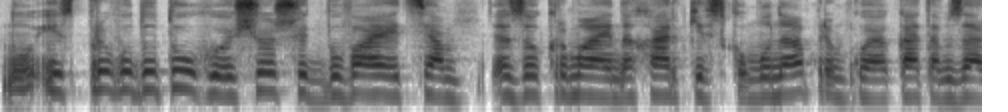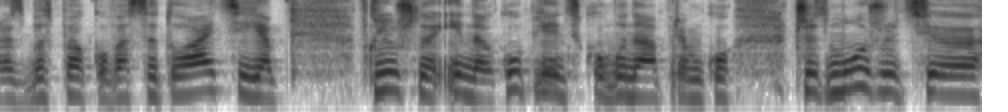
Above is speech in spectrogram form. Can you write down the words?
Ну і з приводу того, що ж відбувається, зокрема і на харківському напрямку, яка там зараз безпекова ситуація, включно і на Куп'янському напрямку, чи зможуть е,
